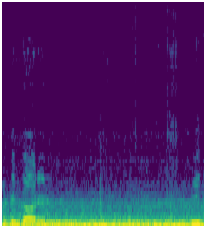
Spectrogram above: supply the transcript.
అంటే ఇంకా ఆరేళ్ళు ఉంది. నీకు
